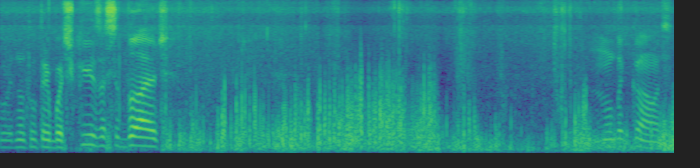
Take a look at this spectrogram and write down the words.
Видно, тут рибачки засідають. Ну така ось,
